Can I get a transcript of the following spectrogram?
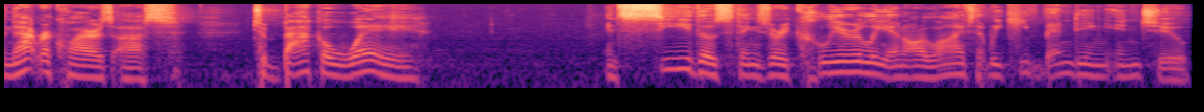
And that requires us to back away and see those things very clearly in our lives that we keep bending into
